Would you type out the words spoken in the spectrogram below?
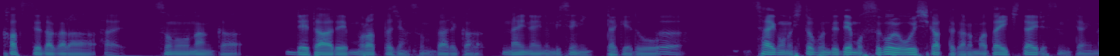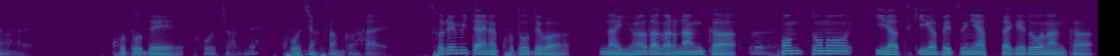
かつてだからはい、そのなんかレターでもらったじゃん。その誰か何々の店に行ったけど、うん、最後の一文ででもすごい美味しかったからまた行きたいですみたいはない。ことで、こうちゃんね。こうちゃんさんか、はい。それみたいなことではないよな。だからなんか、うん。本当のイラつきが別にあったけどなんか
